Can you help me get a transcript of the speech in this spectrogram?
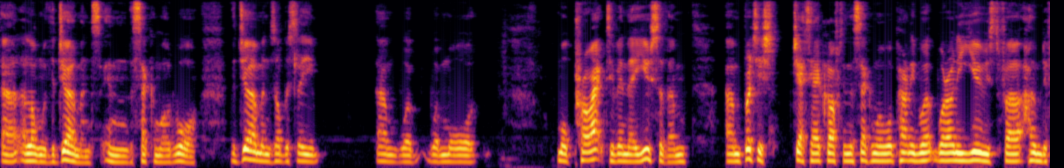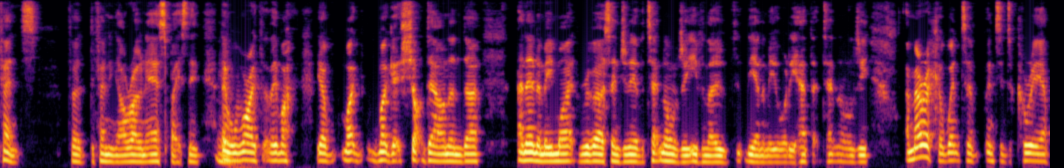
uh, along with the Germans in the Second World War. The Germans obviously um, were were more more proactive in their use of them. Um, British jet aircraft in the Second World War apparently were, were only used for home defence, for defending our own airspace. They, they were worried that they might you know, might might get shot down and uh, an enemy might reverse engineer the technology, even though the enemy already had that technology. America went to went into Korea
